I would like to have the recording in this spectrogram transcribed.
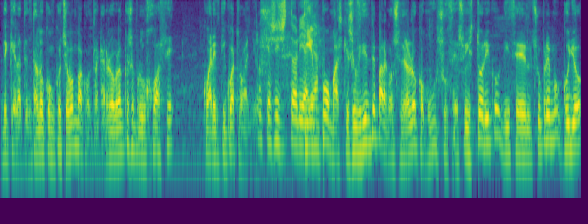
de que el atentado con coche bomba contra Carrero Blanco se produjo hace 44 años. Que es historia ya. Tiempo más que suficiente para considerarlo como un suceso histórico, dice el Supremo, cuyo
